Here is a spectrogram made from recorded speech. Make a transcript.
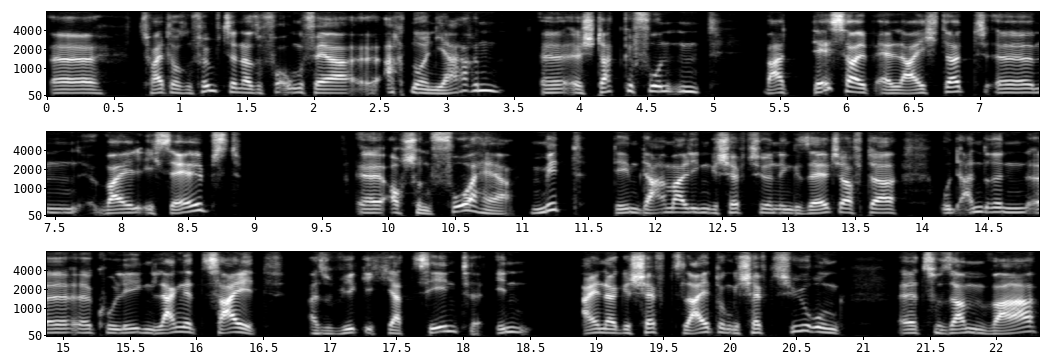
2015, äh, also vor ungefähr äh, acht, neun Jahren stattgefunden, war deshalb erleichtert, ähm, weil ich selbst auch schon vorher mit dem damaligen geschäftsführenden Gesellschafter und anderen äh, äh, Kollegen lange Zeit, also wirklich Jahrzehnte in einer Geschäftsleitung, Geschäftsführung äh, zusammen war,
